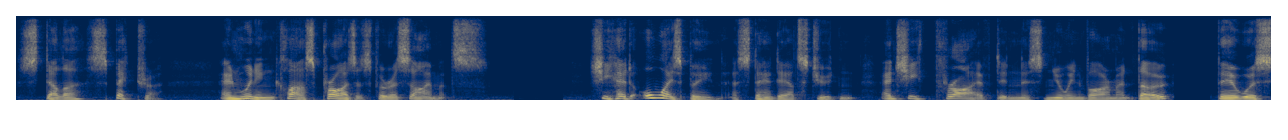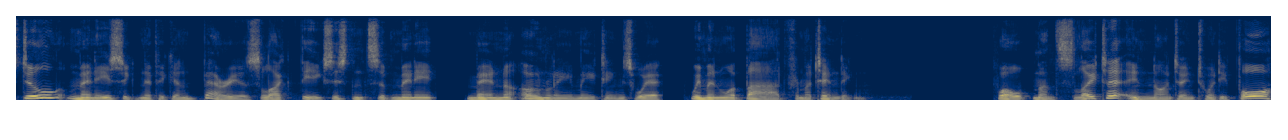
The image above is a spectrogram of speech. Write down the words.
stellar spectra and winning class prizes for assignments. She had always been a standout student and she thrived in this new environment, though there were still many significant barriers, like the existence of many men only meetings where women were barred from attending. Twelve months later, in 1924,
